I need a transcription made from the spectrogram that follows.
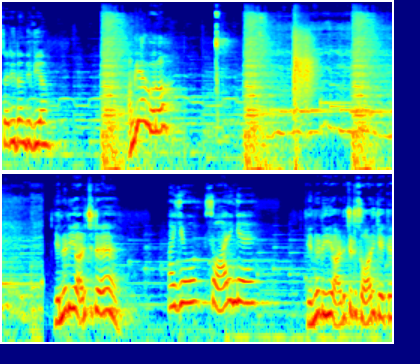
சரிதான் திவ்யா. அங்கே யார் வரா என்னடி அடிச்சிட்ட? ஐயோ சாரிங்க என்னடி அடிச்சிட்டு சாரி கேட்க?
